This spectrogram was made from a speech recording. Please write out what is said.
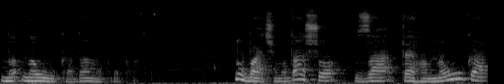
наука, да, наприклад. Ну, бачимо, да, що за тегом наука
